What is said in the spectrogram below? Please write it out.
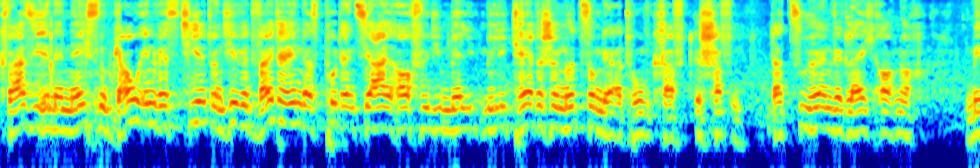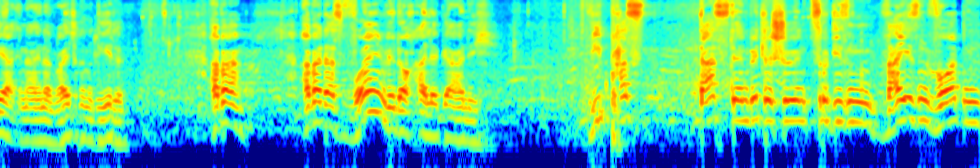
quasi in den nächsten GAU investiert und hier wird weiterhin das Potenzial auch für die mil militärische Nutzung der Atomkraft geschaffen. Dazu hören wir gleich auch noch mehr in einer weiteren Rede. Aber, aber das wollen wir doch alle gar nicht. Wie passt das denn bitte schön zu diesen weisen Worten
